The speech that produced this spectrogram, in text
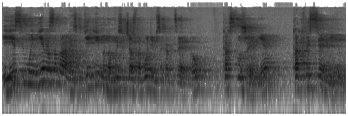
И если мы не разобрались, где именно мы сейчас находимся как церковь, как служение, как христианин,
